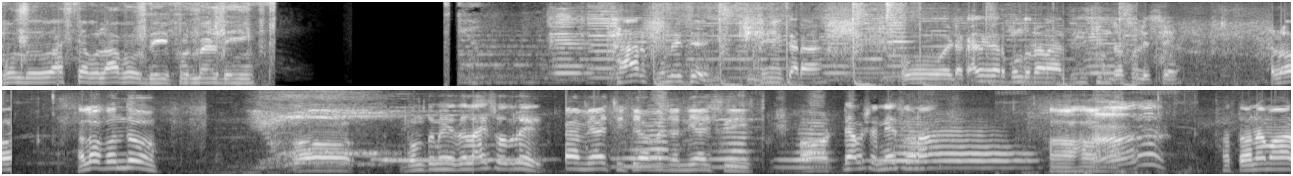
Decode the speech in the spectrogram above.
বন্ধু আজকে বলে আবো দেখি ফোন মার দেখি স্যার শুনেছে দেখি কারা? ও এটা কালকের বন্ধুটা না দেখি ফোনটা চলেছে। হ্যালো? হ্যালো বন্ধু। ও বন্ধু তুমি হেদে লাইছো বলে? আমি আইছি টাকা পয়সা নিয়ে আইছি। ও টাকা পয়সা নিয়েছো না? হ্যাঁ হ্যাঁ। হ্যাঁ, তাহলে আমার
